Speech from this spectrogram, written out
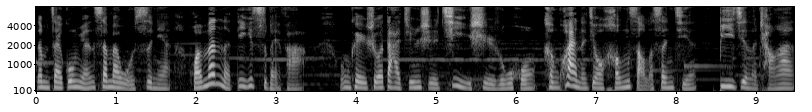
那么在公元三百五十四年，桓温呢第一次北伐，我们可以说大军是气势如虹，很快呢就横扫了三秦，逼近了长安。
